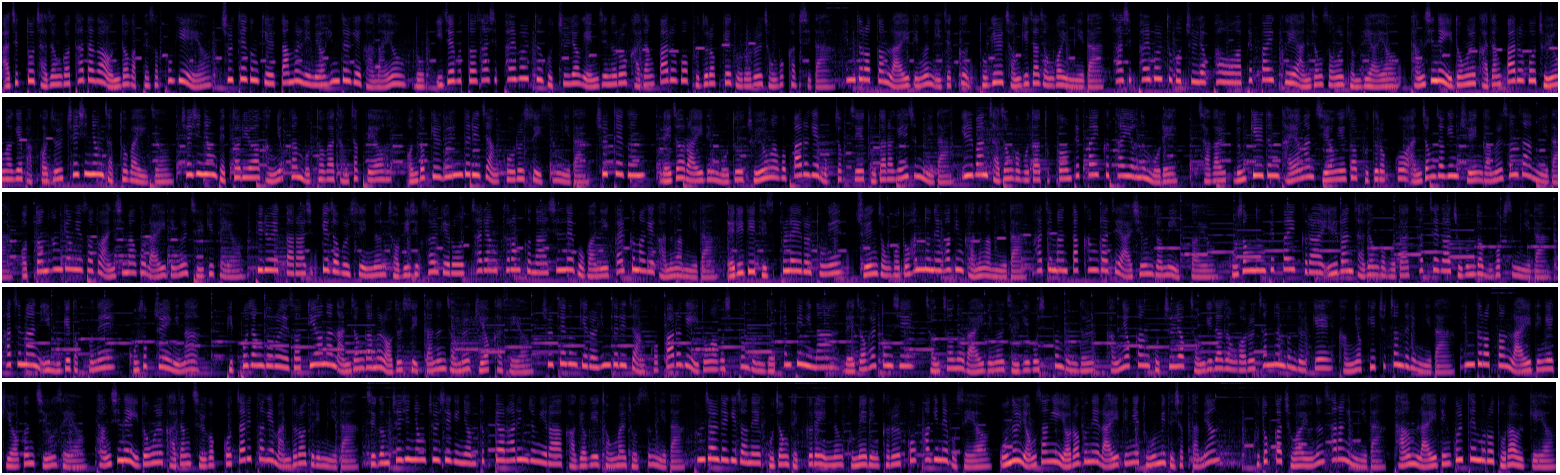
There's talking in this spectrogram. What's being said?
아직도 자전거 타다가 언덕 앞에서 포기해요. 출퇴근길 땀 흘리며 힘들게 가나요? 노. 이제부터 48V 고출력 엔진으로 가장 빠르고 부드럽게 도로를 정복합시다. 힘들었던 라이딩은 이제 끝. 독일 전기자전거입니다. 48V 고출력 파워와 펫바이크의 안정성을 겸비하여 당신의 이동을 가장 빠르고 조용하게 바꿔줄 최신형 자토바이죠. 최신형 배터리와 강력한 모터가 장착되어 언덕길도 힘들이지 않고 오를 수 있습니다. 출퇴근, 레저 라이딩 모두 조용하고 빠르게 목적지에 도달하게 해줍니다. 일반 자전거보다 두꺼운 펫바이크 타이어는 모래, 자갈, 눈길 등 다양한 지형에서 부드럽고 안정적인 주행감을 선사합니다. 어떤 환경에서도 안심하고 라이딩을 즐기세요. 필요에 따라 쉽게 접을 수 있는 접이식 설계로 차량 트렁크나 실내 보관이 깔끔하게 가능합니다. LED 디스플레이를 통해 주행 정보도 한눈에 확인 가능합니다. 하지만 딱 한 가지 아쉬운 점이 있어요. 고성능 펫바이크라 일반 자전거보다 차체가 조금 더 무겁습니다. 하지만 이 무게 덕분에 고속주행이나 비포장도로에서 뛰어난 안정감을 얻을 수 있다는 점을 기억하세요. 출퇴근길을 힘들이지 않고 빠르게 이동하고 싶은 분들, 캠핑이나 레저 활동 시 전천후 라이딩을 즐기고 싶은 분들, 강력한 고출력 전기자전거를 찾는 분들께 강력히 추천드립니다. 힘들었던 라이딩의 기억은 지우세요. 당신의 이동을 가장 즐겁고 짜릿하게 만들어 드립니다. 지금 최신형 출시 기념 특별 할인 중이라 가격이 정말 좋습니다. 품절되기 전에 고정 댓글에 있는 구매 링크를 꼭 확인해 보세요. 오늘 영상이 여러분의 라이딩에 도움이 되셨다면 구독과 좋아요는 사랑입니다. 다음 라이딩 꿀템으로 돌아올게요.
